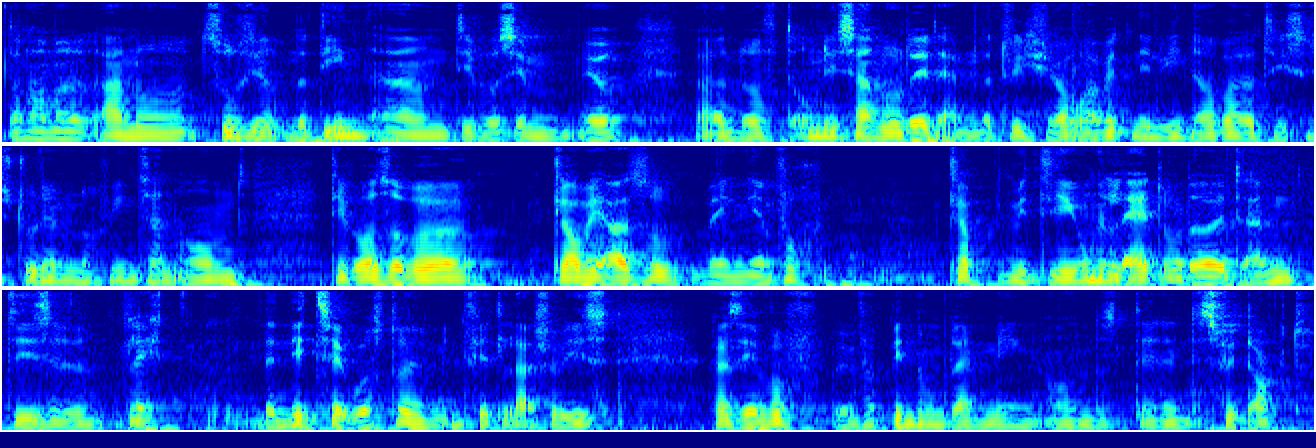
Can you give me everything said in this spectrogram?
Dann haben wir auch noch Susi und Nadine, ähm, die was eben ja, äh, nur auf der Uni sind oder eben natürlich auch arbeiten in Wien, aber durch das Studium nach Wien sind und die was aber, glaube ich, auch so wegen einfach glaube, mit den jungen Leuten oder halt ähm, diese, vielleicht der Netzwerk, was da im Innviertel auch schon ist, sie einfach in Verbindung bleiben mögen und denen das viel taugt.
